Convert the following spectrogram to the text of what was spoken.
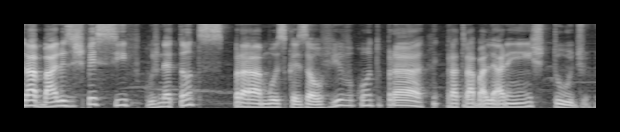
trabalhos específicos, né? Tanto para músicas ao vivo quanto para trabalharem em estúdio.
